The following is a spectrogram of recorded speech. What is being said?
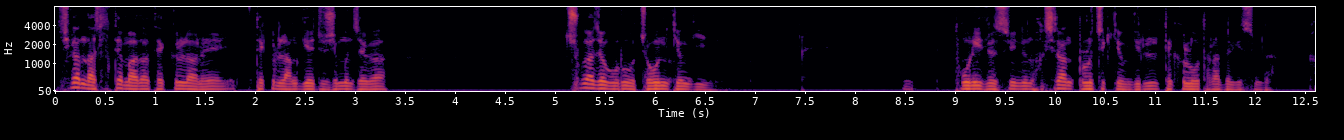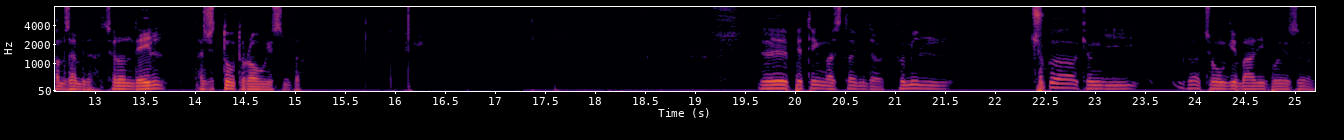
시간 나실 때마다 댓글란에 댓글 남겨 주시면 제가 추가적으로 좋은 경기 이, 돈이 될 수 있는 확실한 블루칩 경기를 댓글로 달아드리겠습니다. 감사합니다. 저는 내일 다시 또 돌아오겠습니다. 네, 배팅 마스터입니다. 금일 추가 경기가 좋은 게 많이 보여서 어,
